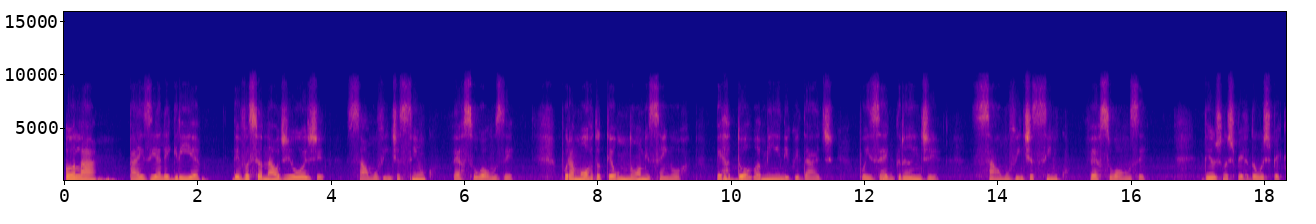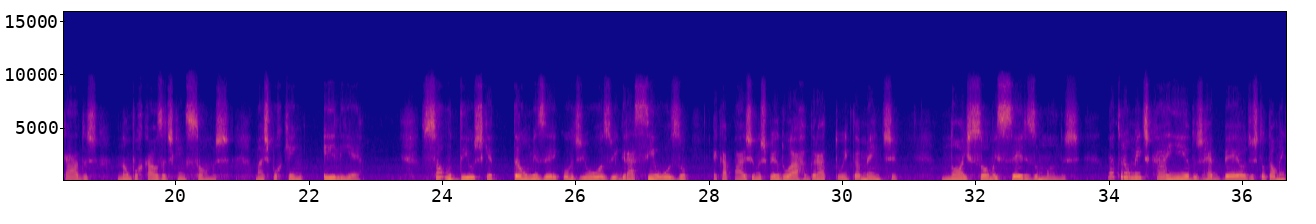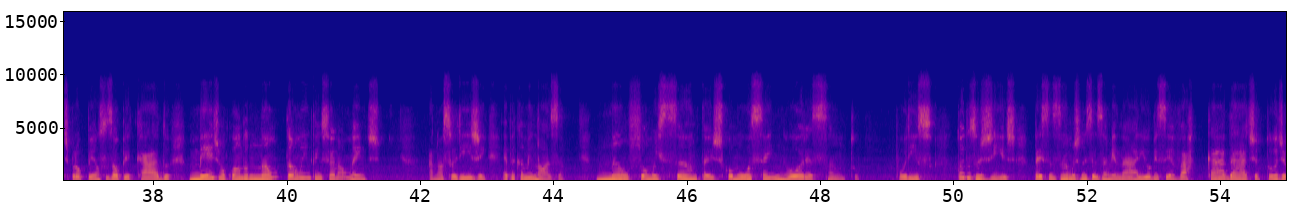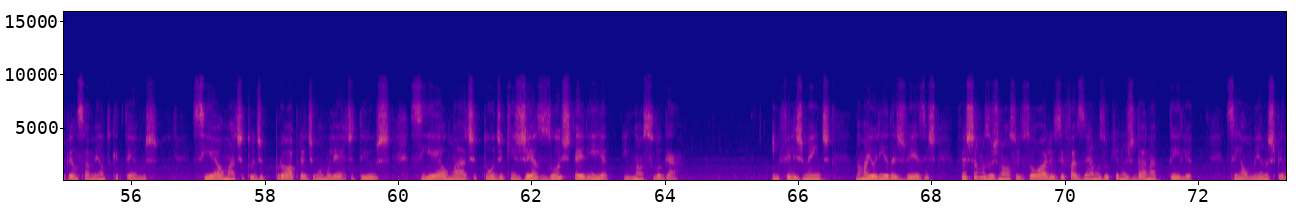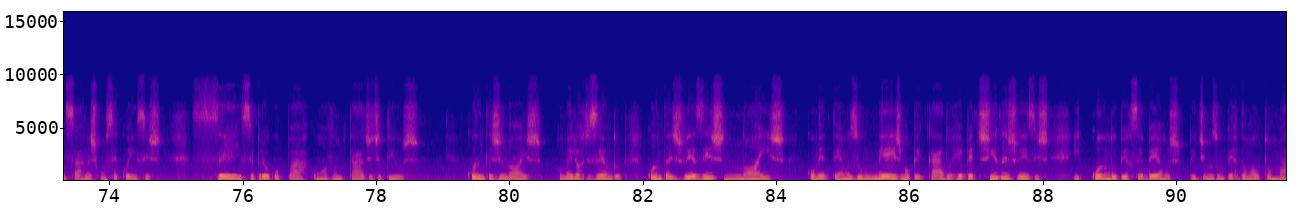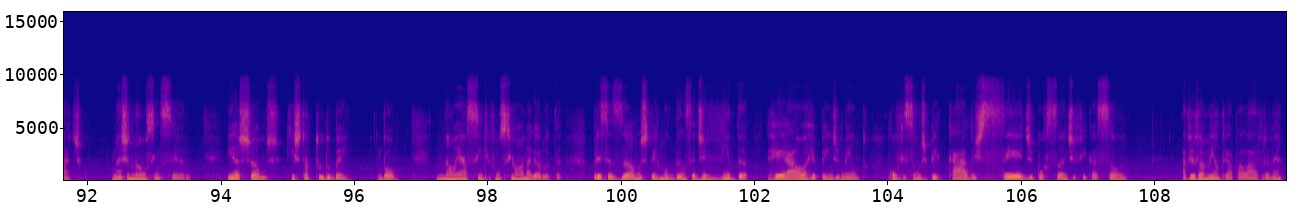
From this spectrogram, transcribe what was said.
Olá, paz e alegria. Devocional de hoje, Salmo 25, verso 11. Por amor do teu nome, Senhor, perdoa minha iniquidade, pois é grande. Salmo 25, verso 11. Deus nos perdoa os pecados não por causa de quem somos, mas por quem Ele é. Só o Deus que é tão misericordioso e gracioso é capaz de nos perdoar gratuitamente. Nós somos seres humanos, naturalmente caídos, rebeldes, totalmente propensos ao pecado, mesmo quando não tão intencionalmente. A nossa origem é pecaminosa. Não somos santas como o Senhor é santo. Por isso, todos os dias precisamos nos examinar e observar cada atitude e pensamento que temos se é uma atitude própria de uma mulher de Deus, se é uma atitude que Jesus teria em nosso lugar. Infelizmente, na maioria das vezes, fechamos os nossos olhos e fazemos o que nos dá na telha, sem ao menos pensar nas consequências, sem se preocupar com a vontade de Deus. Quantas de nós, ou melhor dizendo, quantas vezes nós cometemos o mesmo pecado repetidas vezes e, quando percebemos, pedimos um perdão automático, mas não sincero, e achamos que está tudo bem. Bom, não é assim que funciona, garota. Precisamos ter mudança de vida, real arrependimento, confissão de pecados, sede por santificação. Avivamento é a palavra, né?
